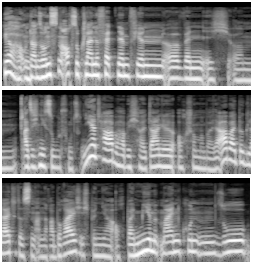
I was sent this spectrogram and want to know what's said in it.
ja, und ansonsten auch so kleine Fettnäpfchen, äh, wenn ich, ähm, als ich nicht so gut funktioniert habe, habe ich halt Daniel auch schon mal bei der Arbeit begleitet. Das ist ein anderer Bereich. Ich bin ja auch bei mir mit meinen Kunden so,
